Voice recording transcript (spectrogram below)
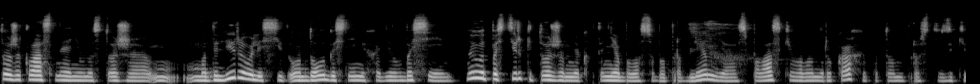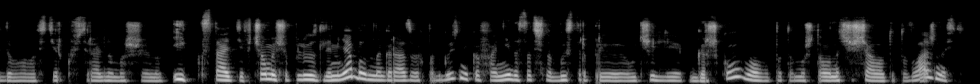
Тоже классные, они у нас тоже моделировались, и он долго с ними ходил в бассейн. Ну и вот по стирке тоже у меня как-то не было особо проблем. Я споласкивала на руках и потом просто закидывала в стирку в стиральную машину. И, кстати, в чем еще плюс для меня был многоразовых подгузников, они достаточно быстро приучили к горшку Вову, потому что он очищал вот эту влажность,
